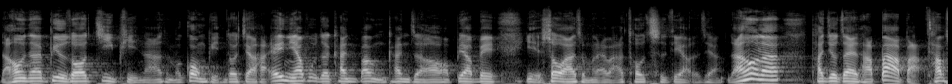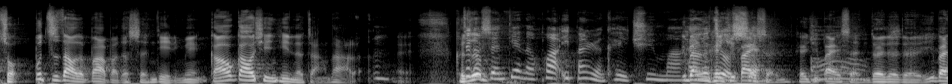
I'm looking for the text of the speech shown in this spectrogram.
然后呢，比如说祭品啊，什么贡品都叫他，哎，你要负责看，帮我们看着哦，不要被野兽啊什么来把它偷吃掉了这样。然后呢，他就在他爸爸他所不知道的爸爸的神殿里面高高兴兴的长大了。嗯，哎，可是这个神殿的话，一般人可以去吗？一般人可以去拜神，可以去拜神。对对对，一般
